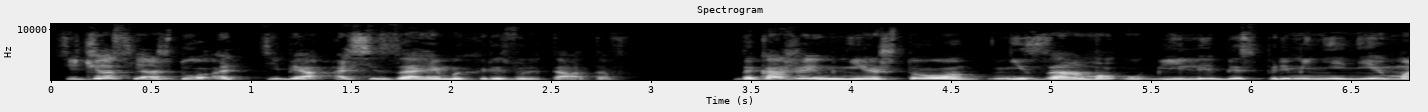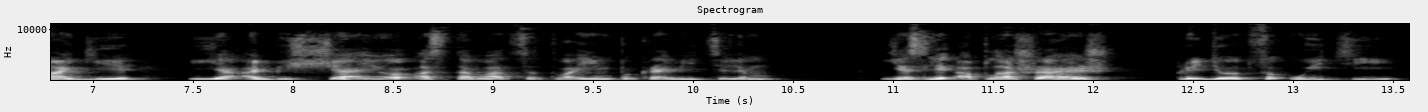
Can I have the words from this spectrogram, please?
Сейчас я жду от тебя осязаемых результатов. Докажи мне, что Низама убили без применения магии, и я обещаю оставаться твоим покровителем. Если оплошаешь, придется уйти.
